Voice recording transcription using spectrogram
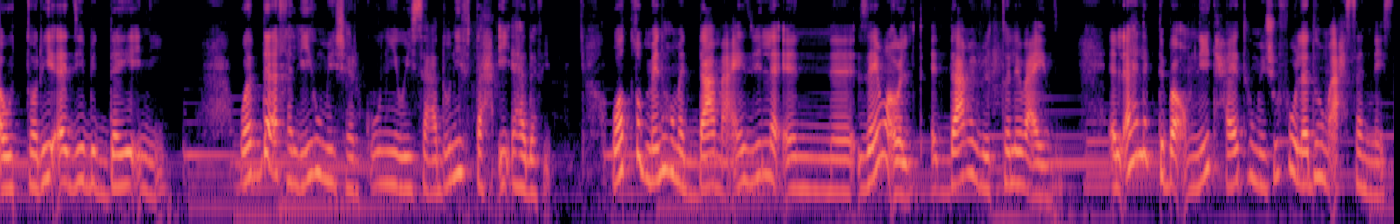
أو الطريقة دي بتضايقني وأبدأ أخليهم يشاركوني ويساعدوني في تحقيق هدفي. واطلب منهم الدعم عادي لأن زي ما قلت الدعم بيطلب عادي. الأهل بتبقى أمنية حياتهم يشوفوا ولادهم أحسن ناس.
